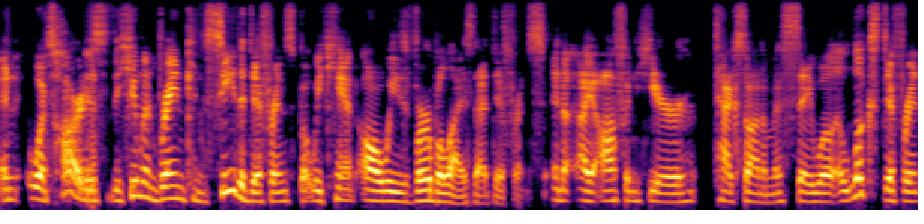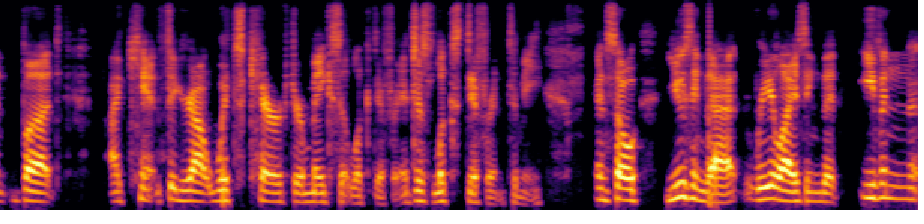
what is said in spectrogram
and what's hard is the human brain can see the difference but we can't always verbalize that difference and i often hear taxonomists say well it looks different but I can't figure out which character makes it look different. It just looks different to me. And so using that, realizing that even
